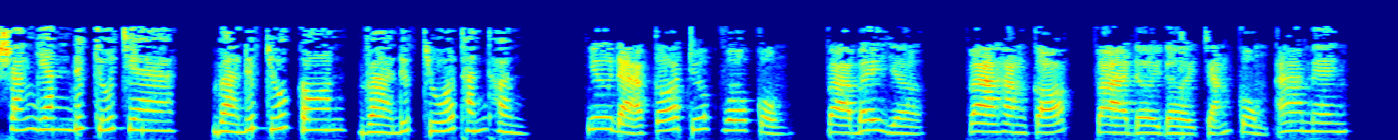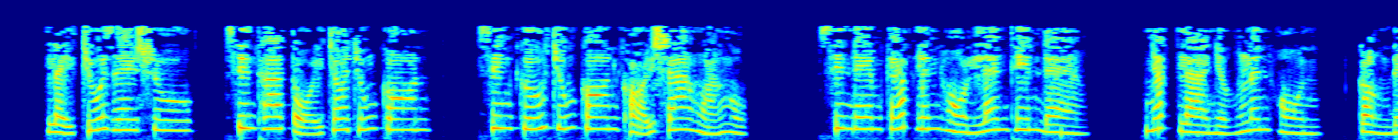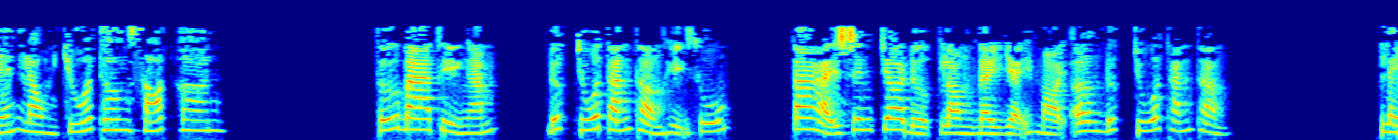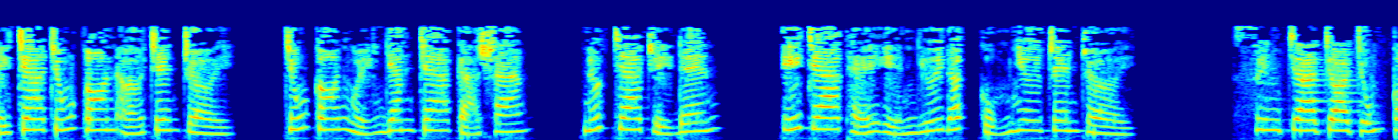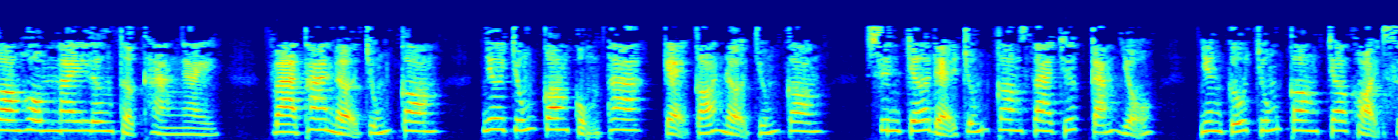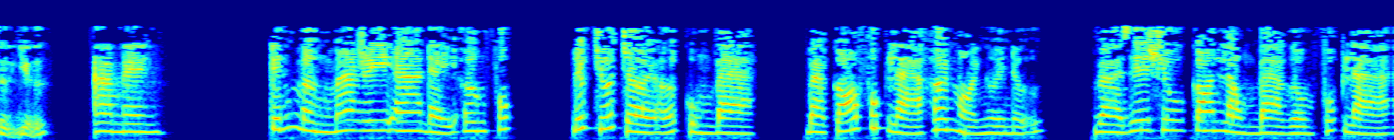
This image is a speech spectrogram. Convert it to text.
Sáng danh Đức Chúa Cha, và Đức Chúa Con, và Đức Chúa Thánh Thần. Như đã có trước vô cùng, và bây giờ, và hằng có, và đời đời chẳng cùng. Amen. Lạy Chúa Giêsu, xin tha tội cho chúng con, xin cứu chúng con khỏi xa hỏa ngục, xin đem các linh hồn lên thiên đàng, nhất là những linh hồn cần đến lòng Chúa thương xót hơn. Thứ ba thì ngắm, Đức Chúa Thánh Thần hiện xuống. Ta hãy xin cho được lòng đầy dẫy mọi ơn Đức Chúa Thánh Thần. Lạy cha chúng con ở trên trời, chúng con nguyện danh cha cả sáng, nước cha trị đến, ý cha thể hiện dưới đất cũng như trên trời. Xin cha cho chúng con hôm nay lương thực hàng ngày, và tha nợ chúng con, như chúng con cũng tha kẻ có nợ chúng con. Xin chớ để chúng con xa trước cám dỗ, nhưng cứu chúng con cho khỏi sự dữ. Amen. Kính mừng Maria đầy ơn phúc, Đức Chúa Trời ở cùng bà, bà có phúc lạ hơn mọi người nữ, và Giêsu con lòng bà gồm phúc lạ.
